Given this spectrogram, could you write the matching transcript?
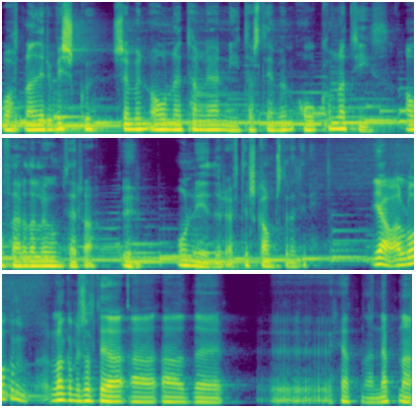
Vopnaðir visku sem mun ónættanlega nýtast þeim um ókomna tíð á ferðalögum þeirra upp og niður eftir skálmstrendinni. Já, að lokum langar mér svolítið að, að, að uh, hérna, nefna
